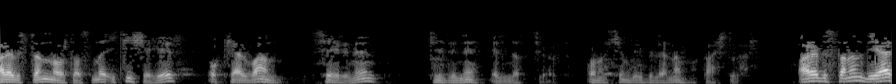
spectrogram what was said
Arabistan'ın ortasında iki şehir o kervan seyrinin kilidini elinde tutuyordu. Onun için birbirlerine muhtaçtılar. Arabistan'ın diğer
